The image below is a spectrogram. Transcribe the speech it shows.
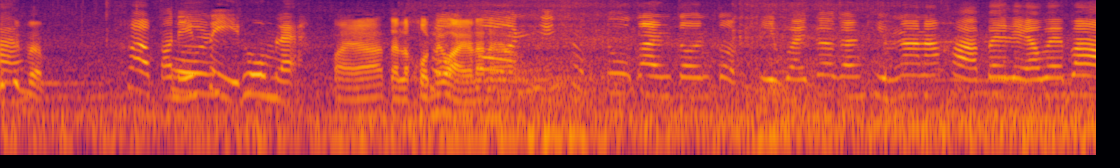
รู้สึกแบบตอนนี้สี่ทุ่มแล้ว ไปนะแต่ละคนไม่ไหวแล้วนะคนที่สุดดูกันจนจบคลิปไว้เจอกันคลิปหน้านะคะ ไปแล้วบ๊ายบา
